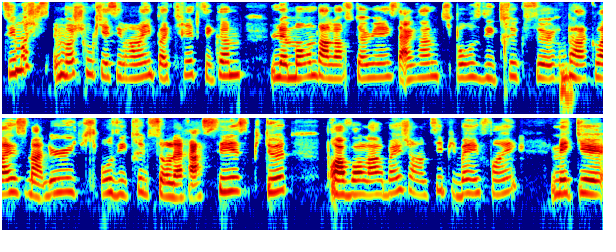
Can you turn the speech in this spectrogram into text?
sais, moi, je- moi, je trouve que c'est vraiment hypocrite. C'est comme le monde dans leur story Instagram qui pose des trucs sur Black Lives Matter, qui pose des trucs sur le racisme, puis tout, pour avoir l'air bien gentil puis bien fin, mais que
